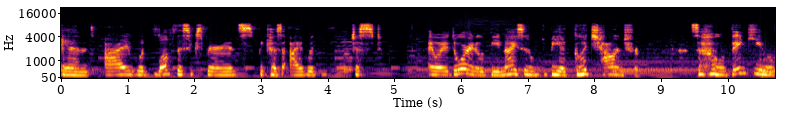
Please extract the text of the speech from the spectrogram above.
And I would love this experience because I would just, I would adore it. It would be nice and it would be a good challenge for me. So thank you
